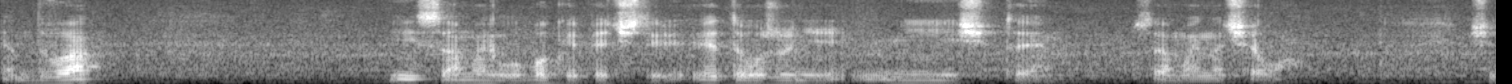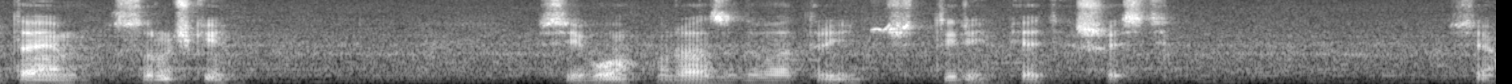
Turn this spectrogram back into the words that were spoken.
2. И самое глубокое 5-4. Это уже не, не считаем. Самое начало. Считаем с ручки всего раз, два, три, четыре, пять, шесть. Все.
